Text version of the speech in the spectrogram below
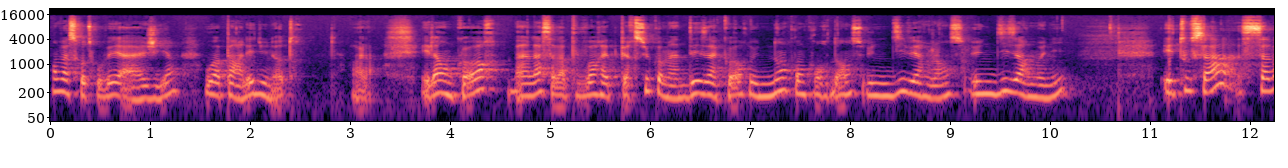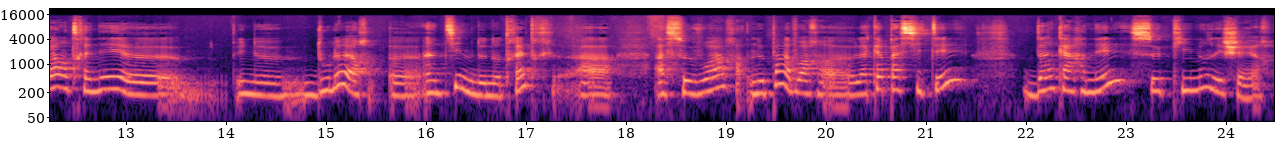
on va se retrouver à agir ou à parler d'une autre. Et là encore, ben là, ça va pouvoir être perçu comme un désaccord, une non-concordance, une divergence, une disharmonie. Et tout ça, ça va entraîner euh, une douleur euh, intime de notre être à, se voir ne pas avoir euh, la capacité d'incarner ce qui nous est cher.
